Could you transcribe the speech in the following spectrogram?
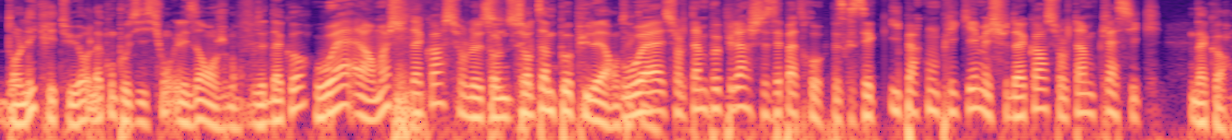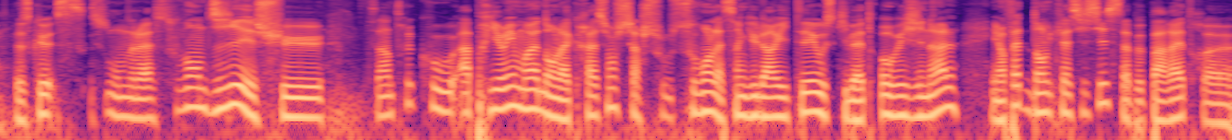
dans l'écriture, la composition et les arrangements. Vous êtes d'accord? Ouais, alors moi je suis d'accord sur le sur, le- sur le terme populaire en tout Ouais, sur le terme populaire, je sais pas trop, parce que c'est hyper compliqué, mais je suis d'accord sur le terme classique. cas. D'accord. Parce que on l'a souvent dit et je suis. C'est un truc où, a priori, moi, dans la création, je cherche sou- souvent la singularité ou ce qui va être original. Et en fait, dans le classicisme, ça peut paraître euh,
